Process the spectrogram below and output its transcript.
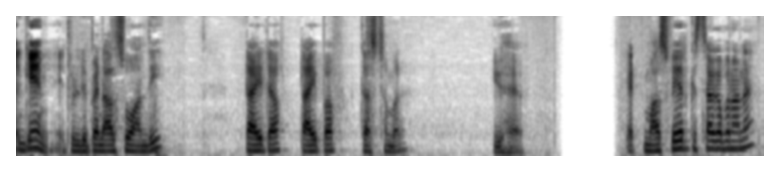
Again it will depend also on the tight of type of customer you have atmosphere کس طرح کا بنانا ہے؟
